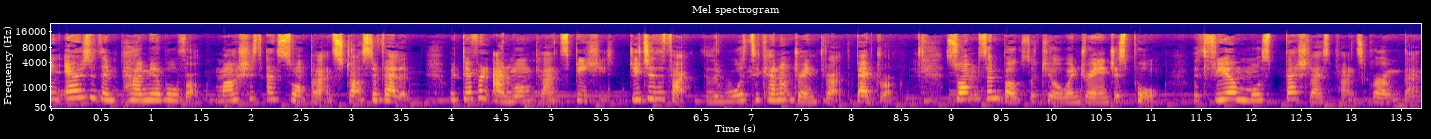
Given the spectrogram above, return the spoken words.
In areas with impermeable rock, marshes and swamplands start to develop with different animal and plant species due to the fact that the water cannot drain throughout the bedrock. Swamps and bogs occur when drainage is poor, with fewer more specialized plants growing there.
